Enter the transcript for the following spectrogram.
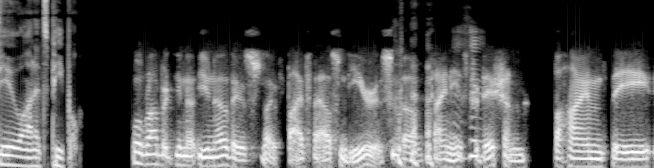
view on its people? Well, Robert, you know, you know, there's like five thousand years of Chinese mm-hmm. tradition behind the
